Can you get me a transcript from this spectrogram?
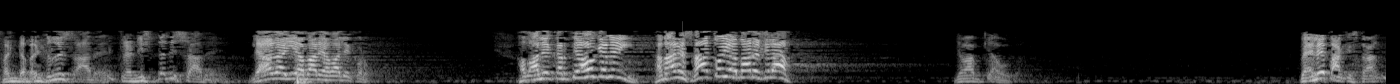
فنڈامنٹلسٹ آ رہے ہیں، ٹریڈیشنلسٹ آ رہے ہیں۔ لہذا یہ ہمارے حوالے کرو۔ حوالے کرتے ہو کہ نہیں؟ ہمارے ساتھ ہو یا ہمارے خلاف؟ جواب کیا ہوگا؟ پہلے پاکستان.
